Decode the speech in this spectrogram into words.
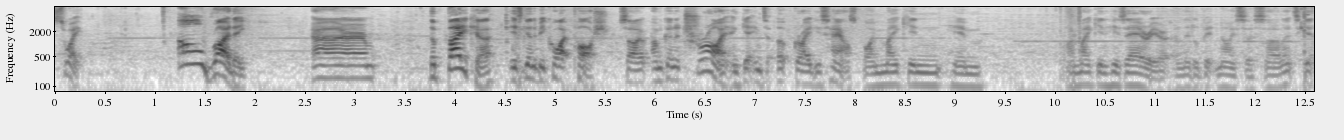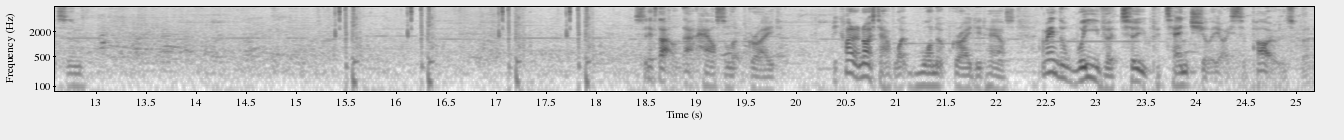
Sweet. Alrighty. Um, the baker is going to be quite posh, so I'm going to try and get him to upgrade his house by making him, by making his area a little bit nicer. So let's get some. See if that that house will upgrade. Be kind of nice to have like one upgraded house. I mean the Weaver too potentially, I suppose, but.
